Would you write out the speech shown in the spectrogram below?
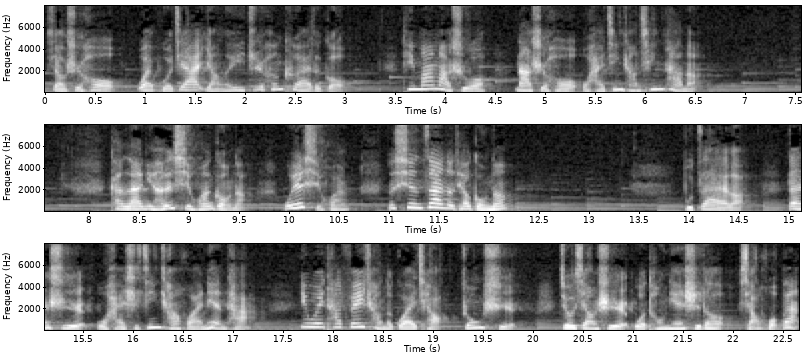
小时候，外婆家养了一只很可爱的狗，听妈妈说，那时候我还经常亲它呢。看来你很喜欢狗呢，我也喜欢。那现在那条狗呢？不在了，但是我还是经常怀念它，因为它非常的乖巧、忠实，就像是我童年时的小伙伴。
